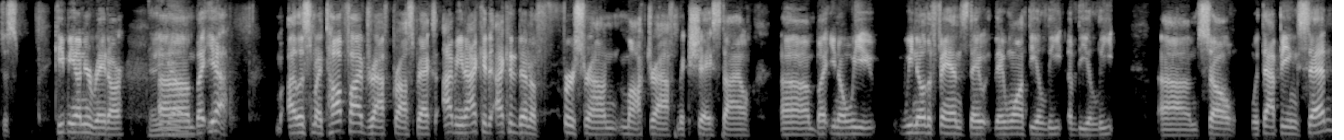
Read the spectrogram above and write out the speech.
just keep me on your radar. There you go. Um, but yeah, I listed my top five draft prospects. I mean, I could I could have done a first round mock draft McShay style, um, but you know we we know the fans they they want the elite of the elite. Um, so with that being said,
